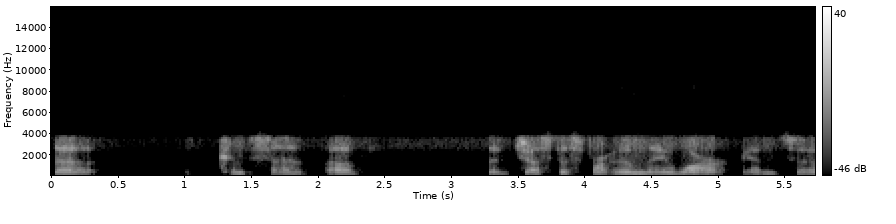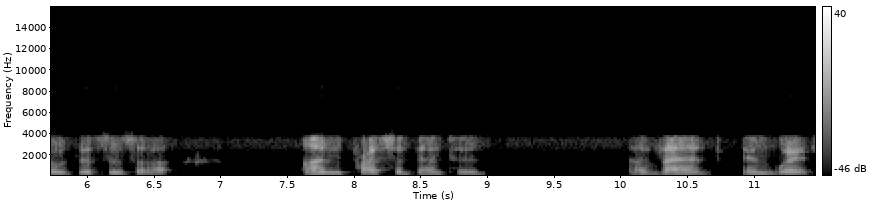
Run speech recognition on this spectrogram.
the consent of the justice for whom they work. And so this is a unprecedented event in which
